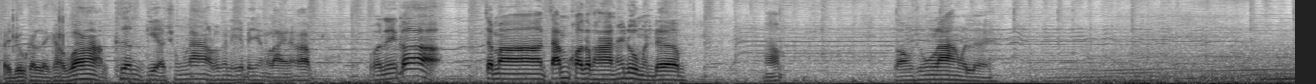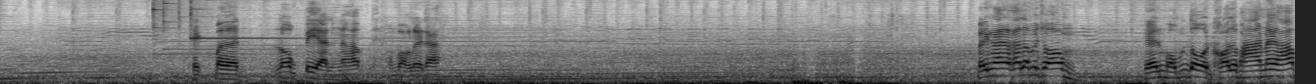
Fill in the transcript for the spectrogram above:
ไปดูกันเลยครับว่าเครื่องเกียร์ช่วงล่างรถคันนี้จะเป็นอย่างไรนะครับ วันนี้ก็จะมาจำคอสะพานให้ดูเหมือนเดิมนะครับ ลองช่วงล่างไปเลยเทคเปิดโลกเปลี่ยนนะครับผมบอกเลยนะ เป็นไงล่ะครับท่านผู้ชม เห็นผมโดดคอสะพานไหมครับ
